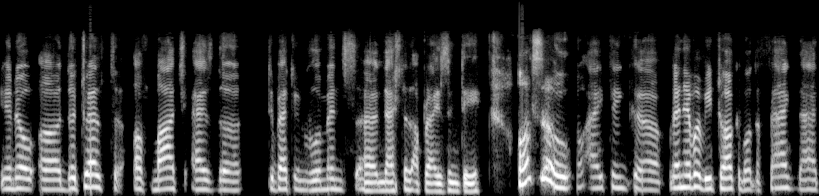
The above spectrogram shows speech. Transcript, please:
you know, uh, the 12th of March as the Tibetan Women's National Uprising Day. Also, I think whenever we talk about the fact that,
